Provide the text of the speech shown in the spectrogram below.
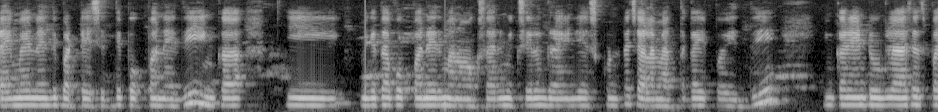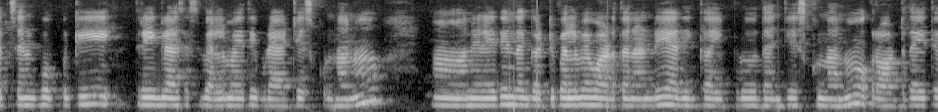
టైం అనేది పట్టేసిద్ది పప్పు అనేది. ఇంకా ఈ మిగతా పప్పు అనేది మనం ఒకసారి మిక్సీలో గ్రైండ్ చేసుకుంటే చాలా మెత్తగా అయిపోయిద్ది. ఇంకా నేను టూ గ్లాసెస్ పచ్చిశనగపప్పుకి త్రీ గ్లాసెస్ బెల్లం అయితే ఇప్పుడు యాడ్ చేసుకున్నాను. నేనైతే ఇందాక గట్టి బెల్లమే వాడతానండి. అది ఇంకా ఇప్పుడు దంచేసుకున్నాను. ఒక రాడ్ది అయితే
